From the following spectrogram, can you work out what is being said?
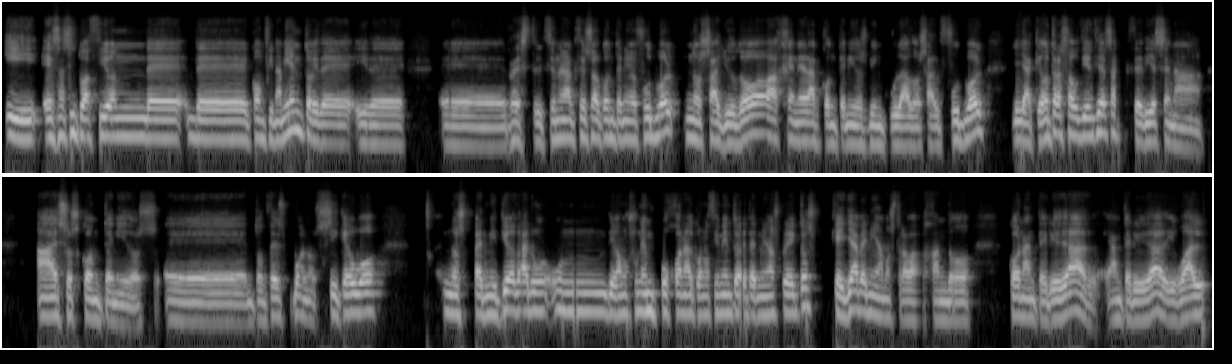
Y esa situación de, confinamiento y de, eh, restricción en acceso al contenido de fútbol nos ayudó a generar contenidos vinculados al fútbol y a que otras audiencias accediesen a, a esos contenidos. Eh, entonces, bueno, sí que hubo, nos permitió dar un, digamos, un empujón al conocimiento de determinados proyectos que ya veníamos trabajando con anterioridad. anterioridad. Igual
